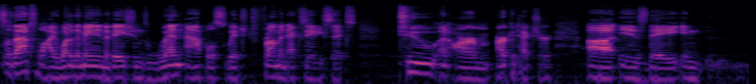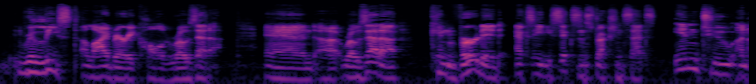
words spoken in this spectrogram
So that's why one of the main innovations when Apple switched from an x86 to an ARM architecture uh, is they in, released a library called Rosetta. And uh, Rosetta converted x86 instruction sets into an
